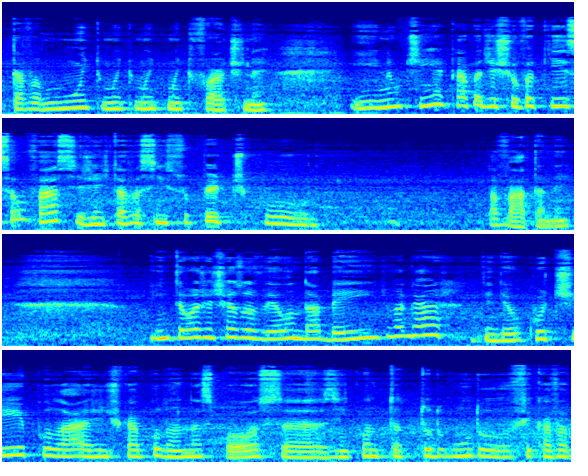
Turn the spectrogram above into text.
estava muito, muito, muito, muito forte, né? E não tinha capa de chuva que salvasse. A gente tava assim super tipo lavada, né? Então a gente resolveu andar bem devagar, entendeu? Curtir, pular, a gente ficava pulando nas poças, enquanto todo mundo ficava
